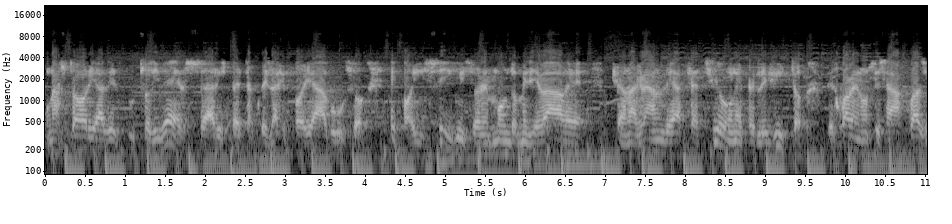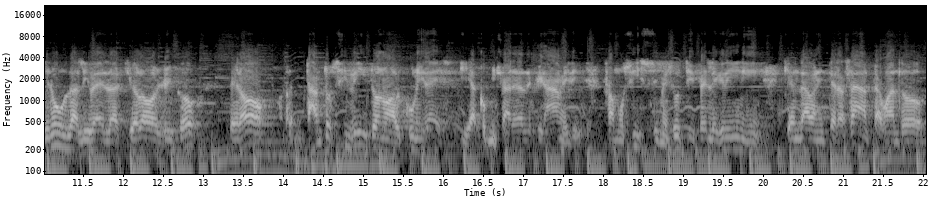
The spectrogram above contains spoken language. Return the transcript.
una storia del tutto diversa rispetto a quella che poi ha avuto. E poi in seguito nel mondo medievale c'è una grande attrazione per l'Egitto del quale non si sa quasi nulla a livello archeologico però intanto si vedono alcuni resti, a cominciare dalle piramidi famosissime, tutti i pellegrini che andavano in Terra Santa quando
